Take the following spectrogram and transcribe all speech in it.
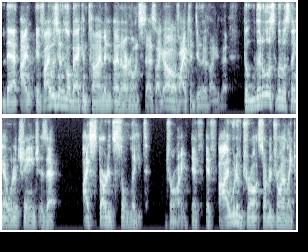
that I, if I was going to go back in time, and I know everyone says like, oh, if I could do this, I could do that. The littlest, littlest thing I would have changed is that I started so late drawing. If if I would have drawn started drawing like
